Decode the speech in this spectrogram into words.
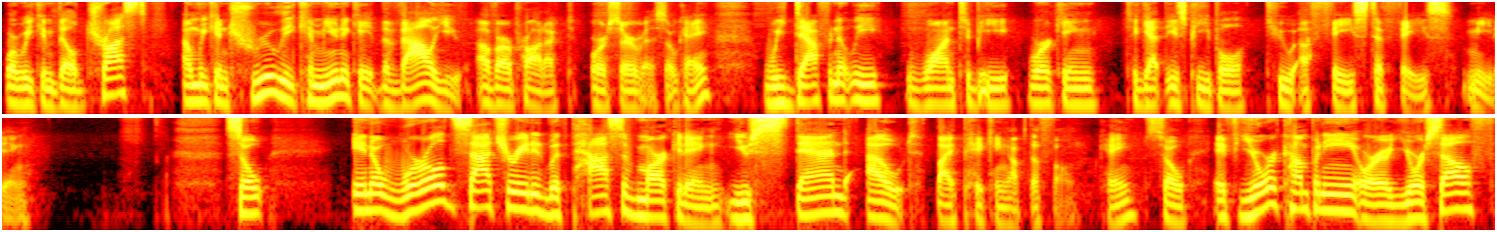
where we can build trust, and we can truly communicate the value of our product or service. Okay. We definitely want to be working to get these people to a face to face meeting. So, in a world saturated with passive marketing, you stand out by picking up the phone. Okay. So if your company or yourself,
